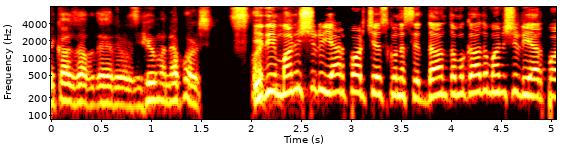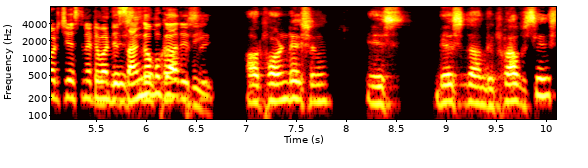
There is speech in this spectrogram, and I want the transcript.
because of their human efforts ఇది మనుషులు ఏర్పాటు చేసుకున్న సిద్ధాంతము కాదు మనుషులు ఏర్పాటు చేసినటువంటి సంఘము కాదు ఇది. Our foundation is based on the prophecies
